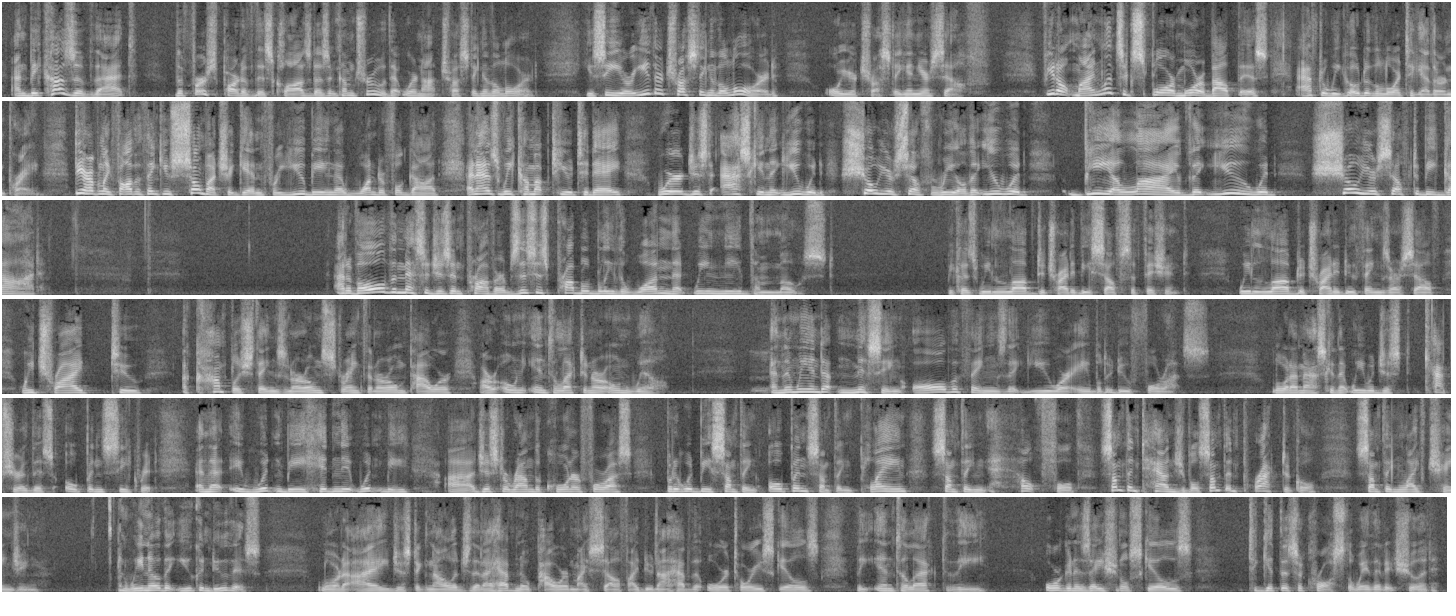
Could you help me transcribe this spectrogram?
And because of that, the first part of this clause doesn't come true that we're not trusting in the Lord. You see, you're either trusting in the Lord or you're trusting in yourself. If you don't mind, let's explore more about this after we go to the Lord together and pray. Dear Heavenly Father, thank you so much again for you being a wonderful God. And as we come up to you today, we're just asking that you would show yourself real, that you would be alive, that you would show yourself to be God. Out of all the messages in Proverbs, this is probably the one that we need the most because we love to try to be self sufficient. We love to try to do things ourselves. We try to accomplish things in our own strength and our own power, our own intellect and our own will. And then we end up missing all the things that you are able to do for us. Lord, I'm asking that we would just capture this open secret and that it wouldn't be hidden, it wouldn't be uh, just around the corner for us, but it would be something open, something plain, something helpful, something tangible, something practical, something life changing. And we know that you can do this. Lord, I just acknowledge that I have no power in myself. I do not have the oratory skills, the intellect, the organizational skills to get this across the way that it should.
